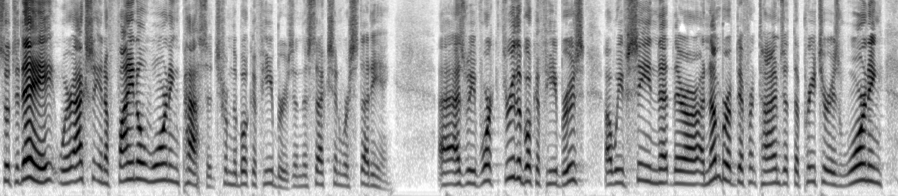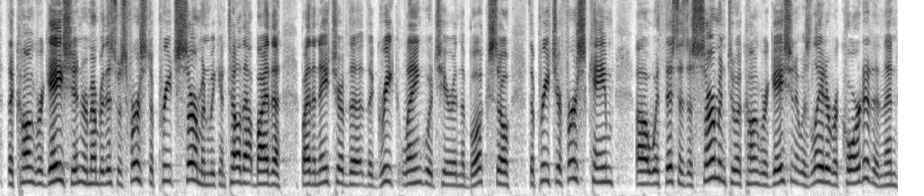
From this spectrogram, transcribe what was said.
So today, we're actually in a final warning passage from the book of Hebrews in the section we're studying. Uh, as we've worked through the book of Hebrews, uh, we've seen that there are a number of different times that the preacher is warning the congregation. Remember, this was first a preached sermon. We can tell that by the, by the nature of the, the Greek language here in the book. So the preacher first came uh, with this as a sermon to a congregation. It was later recorded and then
